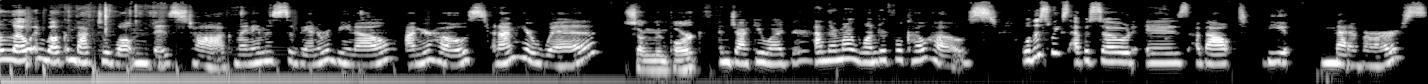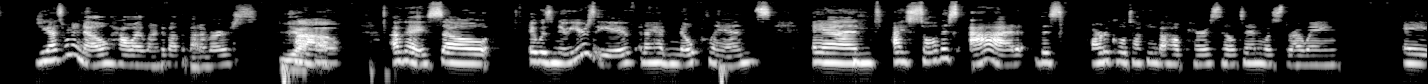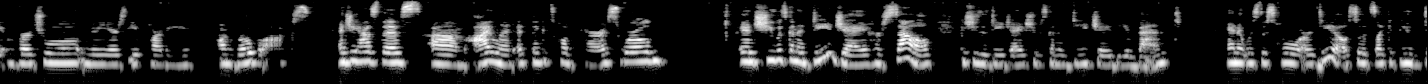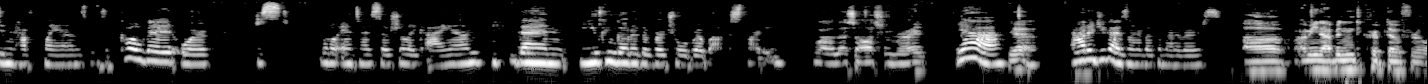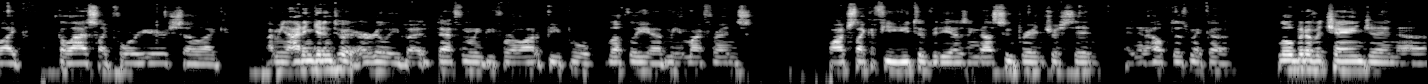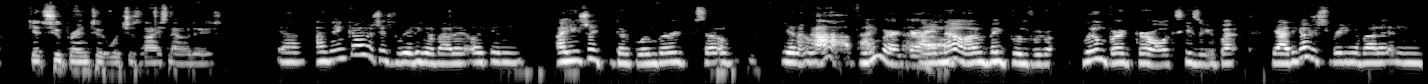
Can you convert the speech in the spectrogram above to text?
Hello and welcome back to Walton Biz Talk. My name is Savannah Rubino. I'm your host, and I'm here with Sungmin Park. and Jackie Widener. and they're my wonderful co-hosts. Well, this week's episode is about the metaverse. Do you guys want to know how I learned about the metaverse? Yeah. Wow. Okay, so it was New Year's Eve and I had no plans and I saw this ad, this article talking about how Paris Hilton was throwing a virtual New Year's Eve party on Roblox. And she has this um island, I think it's called Paris World. And she was going to DJ herself because she's a DJ. She was going to DJ the event. And it was this whole ordeal. So it's like if you didn't have plans because of COVID or just a little antisocial like I am, then you can go to the virtual Roblox party. Wow, that's awesome, right? Yeah. Yeah. How did you guys learn about the metaverse? Uh, I mean, I've been into crypto for like the last like four years, so like, I mean, I didn't get into it early, but definitely before a lot of people. Luckily, uh, me and my friends watched like a few YouTube videos and got super interested, and it helped us make a little bit of a change and uh, get super into it, which is nice nowadays. Yeah, I think I was just reading about it. Like in, I usually go to Bloomberg, so you know. Ah, Bloomberg girl. I know I'm a big Bloomberg Bloomberg girl. Excuse me, but yeah, I think I was just reading about it and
